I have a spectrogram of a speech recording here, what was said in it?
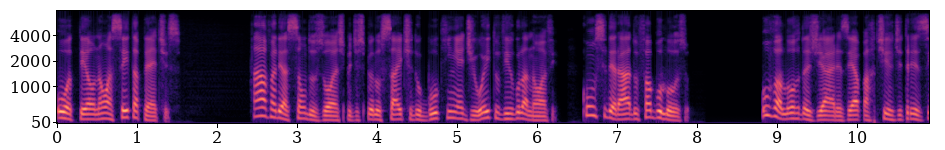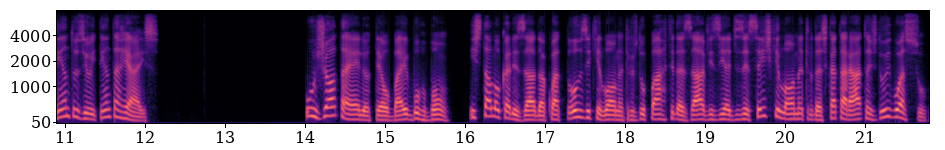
O hotel não aceita pets. A avaliação dos hóspedes pelo site do Booking é de 8,9, considerado fabuloso. O valor das diárias é a partir de 380 reais. O JL Hotel Bay Bourbon está localizado a 14 km do Parque das Aves e a 16 km das Cataratas do Iguaçu.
